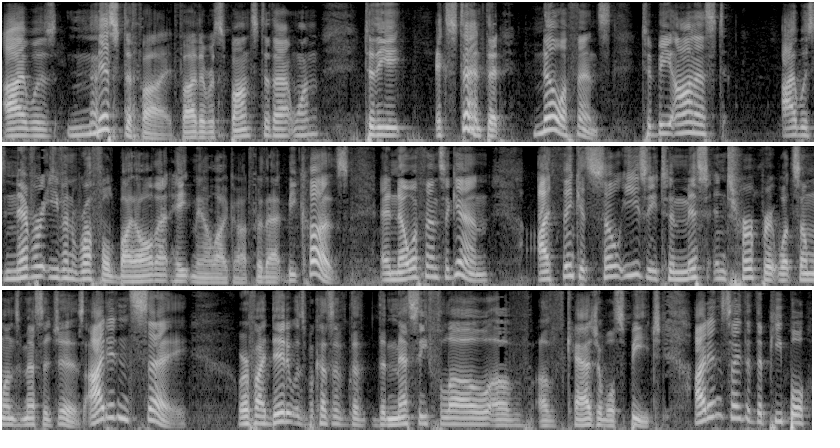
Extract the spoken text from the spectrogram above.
I was mystified by the response to that one, to the extent that, no offense, to be honest, I was never even ruffled by all that hate mail I got for that because, and no offense again, I think it's so easy to misinterpret what someone's message is. I didn't say, or if I did, it was because of the, the messy flow of, of casual speech. I didn't say that the people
